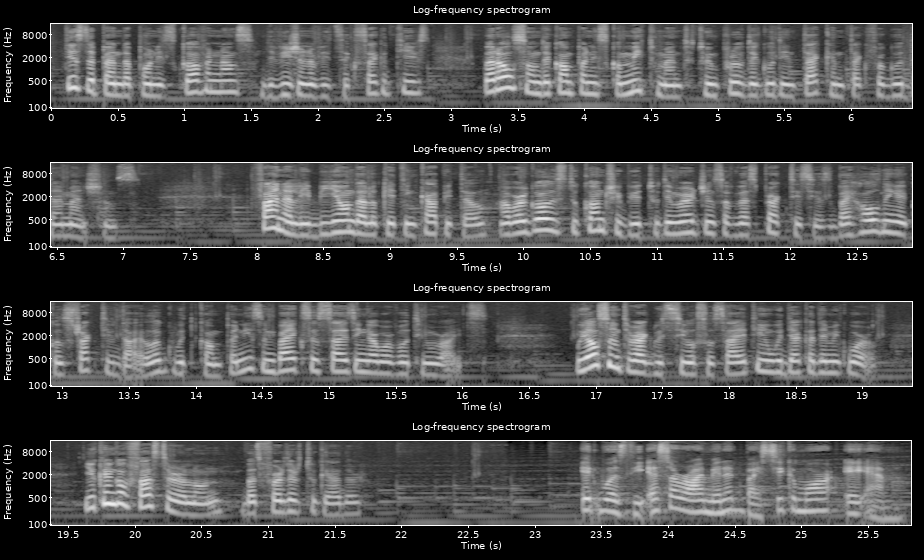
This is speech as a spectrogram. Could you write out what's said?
This depends upon its governance, the vision of its executives, but also on the company's commitment to improve the good in tech and tech for good dimensions. Finally, beyond allocating capital, our goal is to contribute to the emergence of best practices by holding a constructive dialogue with companies and by exercising our voting rights. We also interact with civil society and with the academic world. You can go faster alone, but further together. It was the SRI Minute by Sycomore AM.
